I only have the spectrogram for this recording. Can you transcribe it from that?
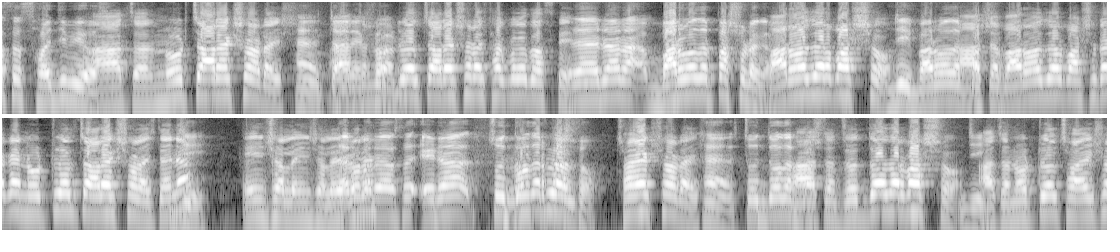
আছে ছয় জিবিও আচ্ছা নোট চার একশো আঠাইশ। হ্যাঁ, চার আচ্ছা, নোট টুয়েলভ চার একশো আঠাইশ থাকবে কত আজকে? বারো হাজার পাঁচশো টাকা। বারো হাজার পাঁচশো? জি বারো হাজার আচ্ছা বারো হাজার পাঁচশো টাকায় নোট টুয়েলভ চার একশো আঠাইশ তাই না? এরপরে? তারপরে আছে এটা চোদ্দ হাজার পাঁচশো। ছয় একশো আঠাইশ। হ্যাঁ চোদ্দ হাজার আচ্ছা পাঁচশো। চোদ্দ হাজার পাঁচশো। জি। আচ্ছা নোট টুয়েলভ ছয় একশো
